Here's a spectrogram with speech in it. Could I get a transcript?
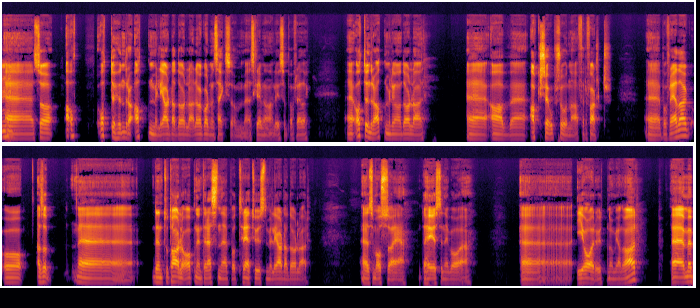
Mm -hmm. så 818 milliarder dollar, det var Goldman Sachs som skrev en analyse på fredag. 818 millioner dollar av aksjeopsjoner forfalt på fredag, og altså Den totale åpne interessen er på 3000 milliarder dollar, som også er det høyeste nivået uh, i år utenom januar. Uh, med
